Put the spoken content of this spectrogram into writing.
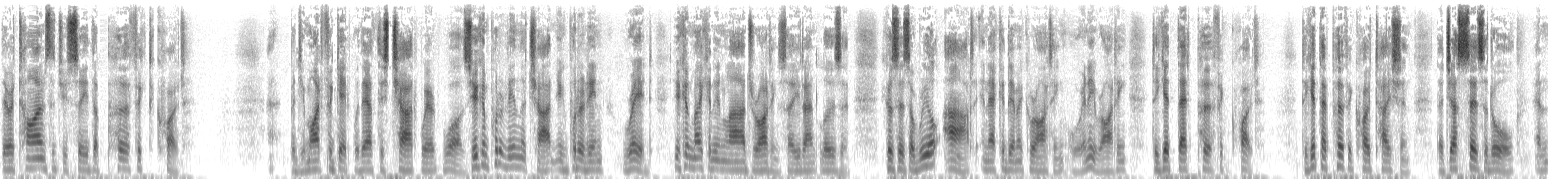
There are times that you see the perfect quote but you might forget without this chart where it was. You can put it in the chart and you can put it in red. You can make it in large writing so you don't lose it. Because there's a real art in academic writing or any writing to get that perfect quote. To get that perfect quotation that just says it all and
